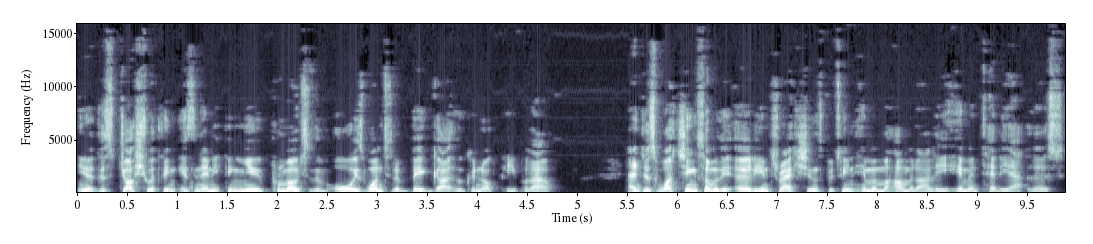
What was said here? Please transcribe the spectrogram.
you know this Joshua thing isn't anything new. Promoters have always wanted a big guy who can knock people out and just watching some of the early interactions between him and Muhammad Ali, him and Teddy Atlas,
